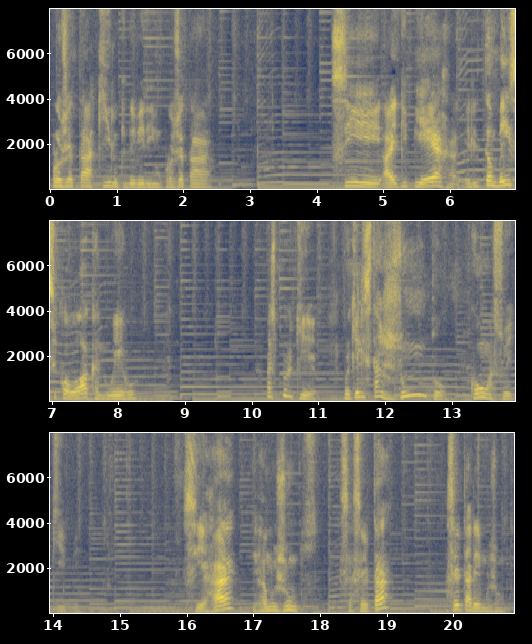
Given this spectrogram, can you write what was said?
projetar aquilo que deveriam projetar. Se a equipe erra, ele também se coloca no erro. Mas por quê? Porque ele está junto com a sua equipe. Se errar, erramos juntos. Se acertar, acertaremos juntos.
